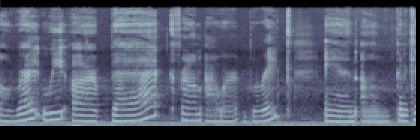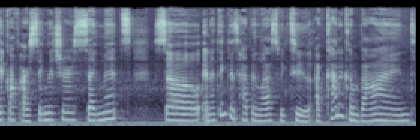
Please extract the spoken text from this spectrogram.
All right, we are back from our break and um, gonna kick off our signature segments. So, and I think this happened last week too. I've kind of combined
